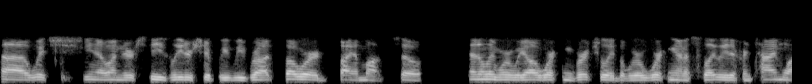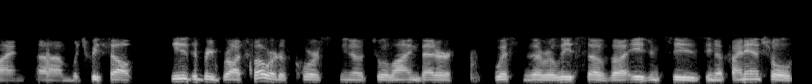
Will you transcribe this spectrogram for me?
uh, which, you know, under Steve's leadership, we, we brought forward by a month. So not only were we all working virtually, but we were working on a slightly different timeline, um, which we felt needed to be brought forward, of course, you know, to align better with the release of uh, agencies, you know, financials,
